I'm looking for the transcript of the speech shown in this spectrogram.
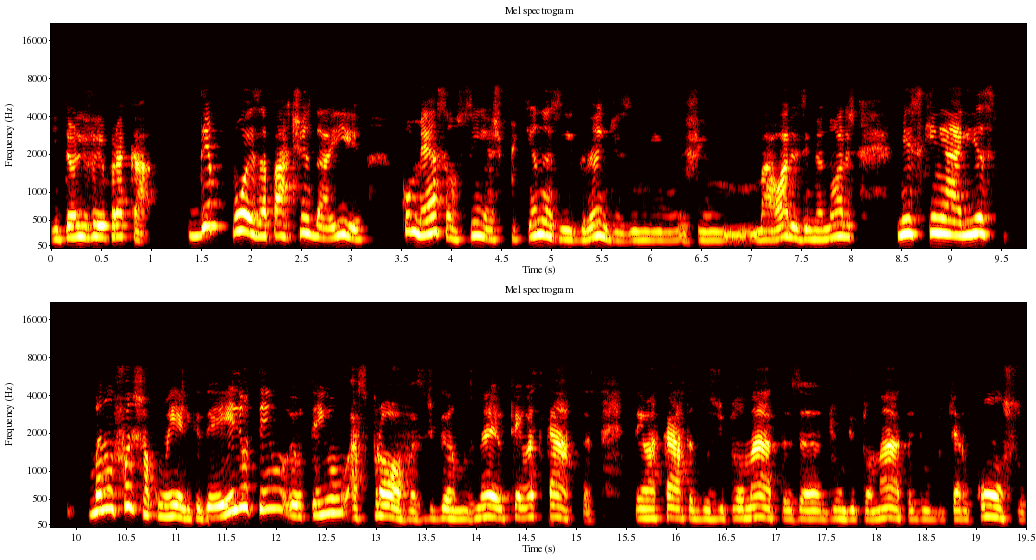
então ele veio para cá. Depois, a partir daí, começam sim as pequenas e grandes, enfim, maiores e menores mesquinharias mas não foi só com ele, quer dizer, ele eu tenho, eu tenho as provas, digamos, né? Eu tenho as cartas, tenho a carta dos diplomatas, eh, de um diplomata, de um, que era o cônsul,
